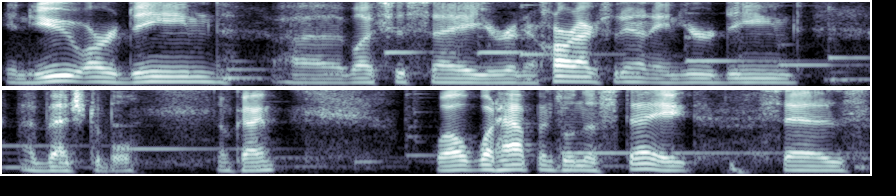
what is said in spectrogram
and you are deemed, uh, let's just say you're in a car accident and you're deemed a vegetable, okay? Well, what happens when the state says,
